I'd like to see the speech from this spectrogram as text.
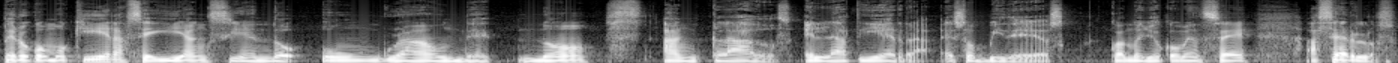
pero como quiera seguían siendo ungrounded, no anclados en la tierra esos videos cuando yo comencé a hacerlos.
